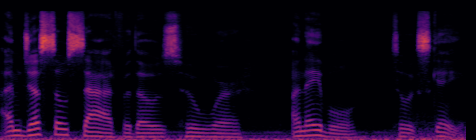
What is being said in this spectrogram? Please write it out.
I'm just so sad for those who were unable to escape.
